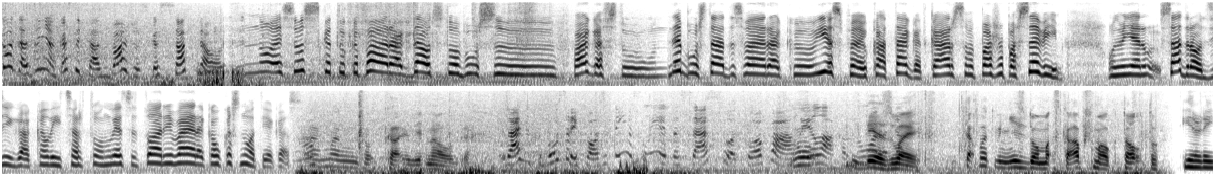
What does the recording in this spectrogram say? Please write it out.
Kādā ziņā, kas ir tās bažas, kas satrauc? Nu, es uzskatu, ka pārāk daudz to būs uh, pagastu un nebūs tādas vairāk uh, iespēju kā tagad, kā ar savu pašu par sevi. Un viņa ir sadraudzīgāka līdz ar to un līdz ar to arī vairāk kaut kas notiekās. Man kaut kā ir vienalga. Redzat, ka būs arī pozitīvas lietas, esot kopā Nu, lielākam Diez vai. Tāpat viņi izdomās, kā apšaukt tautu. Ir arī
